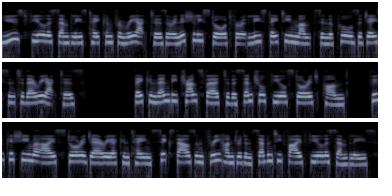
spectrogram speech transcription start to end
Used fuel assemblies taken from reactors are initially stored for at least 18 months in the pools adjacent to their reactors. They can then be transferred to the central fuel storage pond. Fukushima I's storage area contains 6,375 fuel assemblies.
